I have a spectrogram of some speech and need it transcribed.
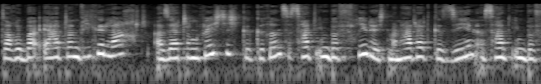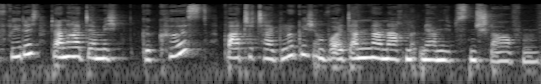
darüber, er hat dann wie gelacht, also er hat dann richtig gegrinst, es hat ihn befriedigt, man hat halt gesehen, es hat ihn befriedigt, dann hat er mich geküsst, war total glücklich und wollte dann danach mit mir am liebsten schlafen.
